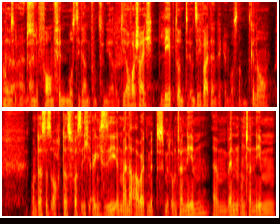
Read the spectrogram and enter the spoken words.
eine, eine Form finden muss, die dann funktioniert und die auch wahrscheinlich lebt und, und sich weiterentwickeln muss. Ne? Genau. Und das ist auch das, was ich eigentlich sehe in meiner Arbeit mit, mit Unternehmen. Ähm, wenn ein Unternehmen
